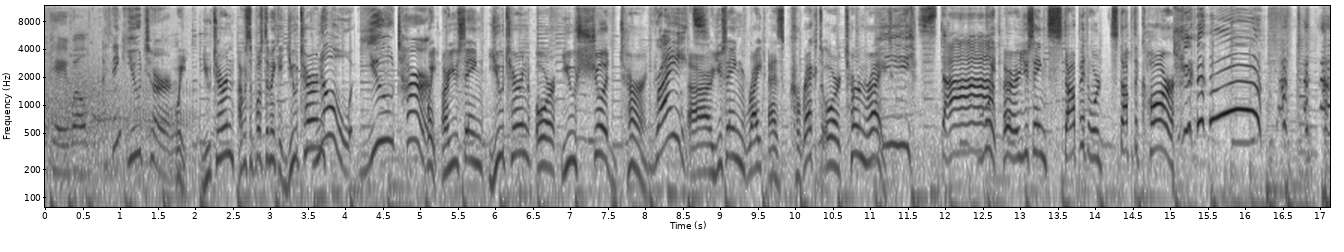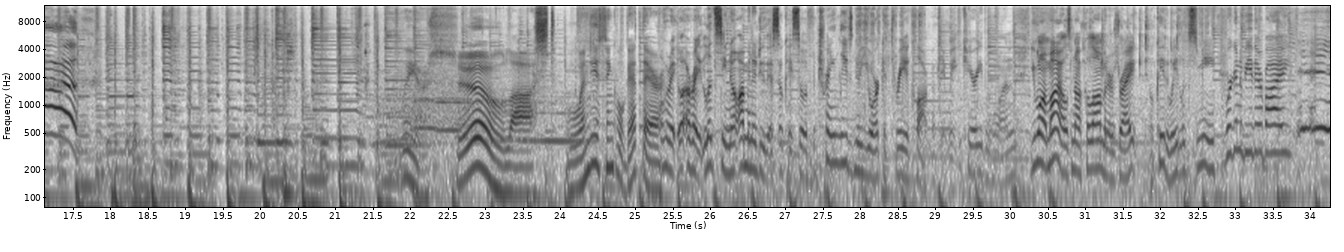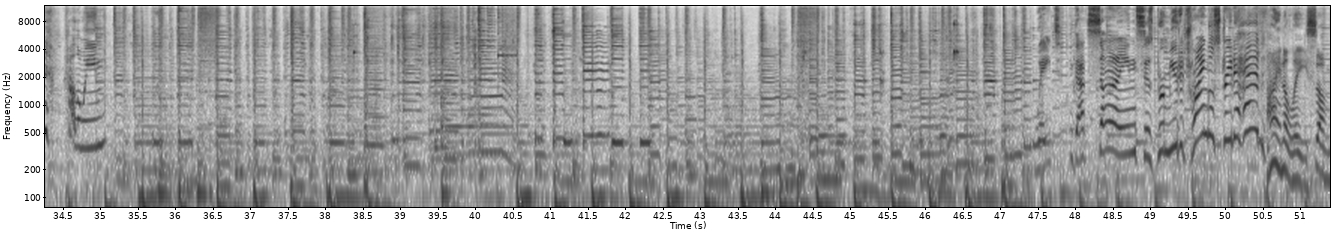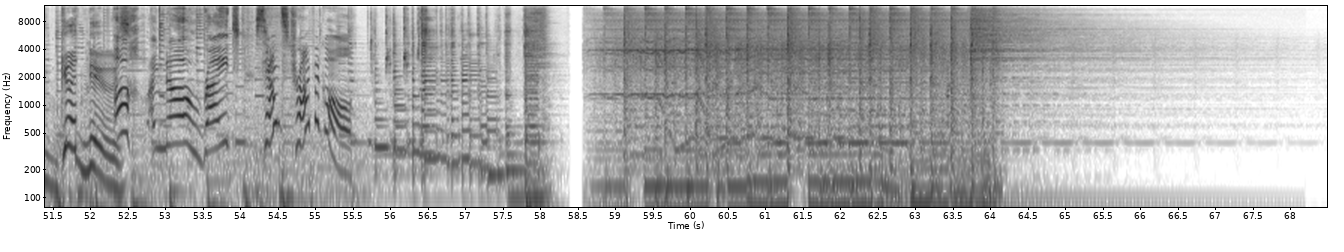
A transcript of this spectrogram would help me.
Okay, well, I think you turn. Wait, U-turn? I was supposed to make a U-turn? No, you turn. Wait, are you saying U-turn or you should turn? Right. Are you saying right as correct or turn right? Eeh, Stop. Wait, are you saying stop it or stop the car? lost. When do you think we'll get there? all right, all right, let's see. No, I'm gonna do this. Okay, so if a train leaves New York at 3 o'clock, okay, wait, carry the one. You want miles, not kilometers, right? Okay, the way it looks to me, we're gonna be there by eh, Halloween. Wait, that sign says Bermuda Triangle straight ahead. Finally, some good news. Oh, I know, right? Sounds tropical.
